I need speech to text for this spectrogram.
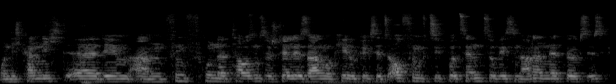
Und ich kann nicht äh, dem an 500.000 Stelle sagen, okay, du kriegst jetzt auch 50%, so wie es in anderen Networks ist.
